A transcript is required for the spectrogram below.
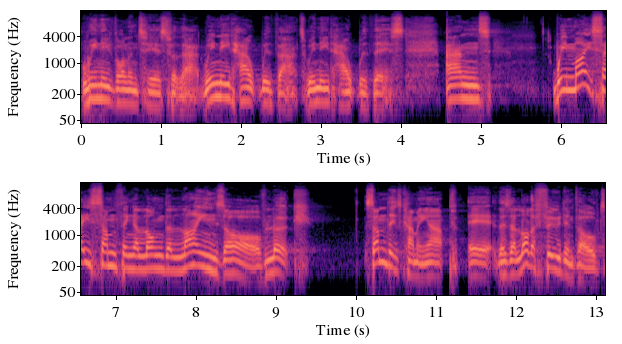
we need volunteers for that, we need help with that, we need help with this. And we might say something along the lines of look, something's coming up. Uh, there's a lot of food involved.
